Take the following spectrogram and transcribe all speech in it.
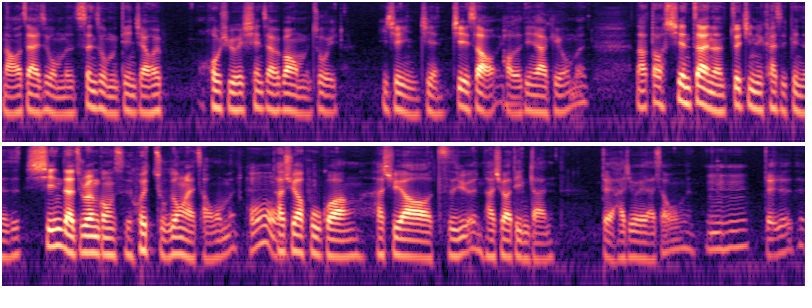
然后再是我们甚至我们店家会后续会现在会帮我们做一些引荐，介绍好的店家给我们。那到现在呢，最近就开始变成是新的租赁公司会主动来找我们，哦，他需要曝光，他需要资源，他需要订单。对，他就会来找我们。嗯哼，对对对。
